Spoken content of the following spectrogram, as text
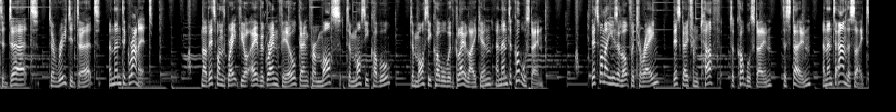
to dirt to rooted dirt and then to granite. Now this one's great for your overgrown feel, going from moss to mossy cobble to mossy cobble with glow lichen and then to cobblestone. This one I use a lot for terrain. This goes from tuff to cobblestone to stone and then to andesite.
